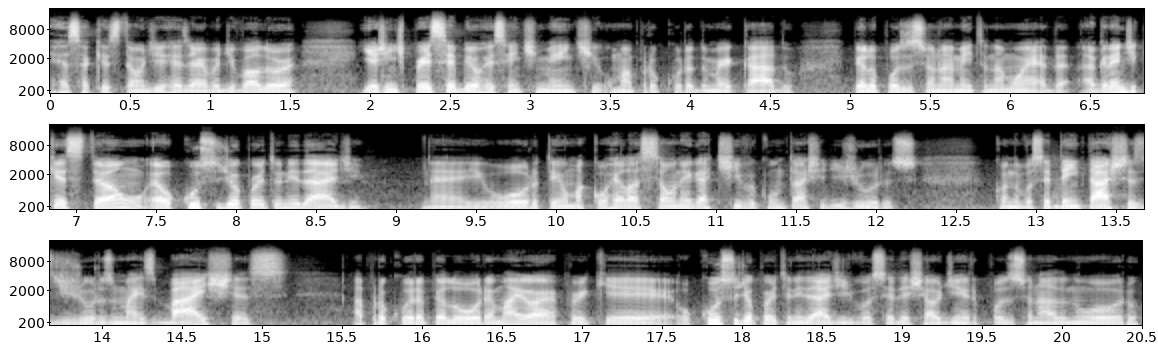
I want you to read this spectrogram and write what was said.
essa questão de reserva de valor e a gente percebeu recentemente uma procura do mercado pelo posicionamento na moeda. A grande questão é o custo de oportunidade, né? E o ouro tem uma correlação negativa com taxa de juros. Quando você tem taxas de juros mais baixas, a procura pelo ouro é maior, porque o custo de oportunidade de você deixar o dinheiro posicionado no ouro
